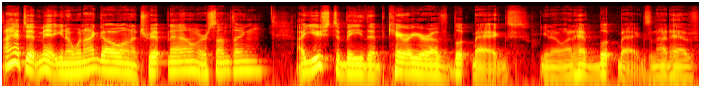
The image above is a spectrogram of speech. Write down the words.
I have to admit, you know, when I go on a trip now or something, I used to be the carrier of book bags. You know, I'd have book bags and I'd have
